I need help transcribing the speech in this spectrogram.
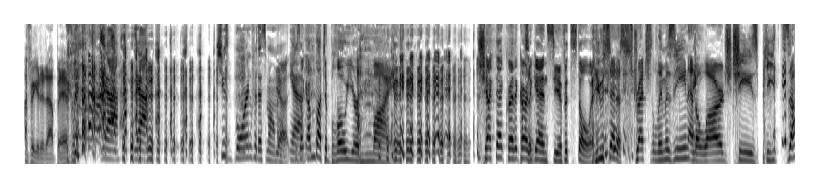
I figured it out, babe. yeah, yeah. She was born for this moment. Yeah, Yeah, she's like, I'm about to blow your mind. Check that credit card So- again, see if it's stolen. you said a stretched limousine and a large cheese pizza.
